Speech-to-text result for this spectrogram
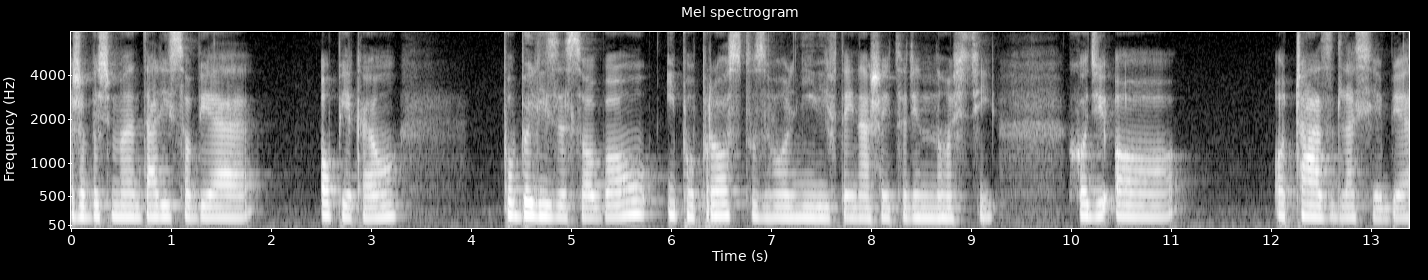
żebyśmy dali sobie opiekę, pobyli ze sobą i po prostu zwolnili w tej naszej codzienności. Chodzi o o czas dla siebie,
